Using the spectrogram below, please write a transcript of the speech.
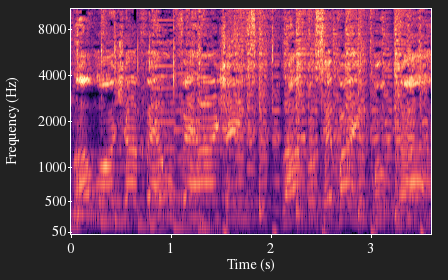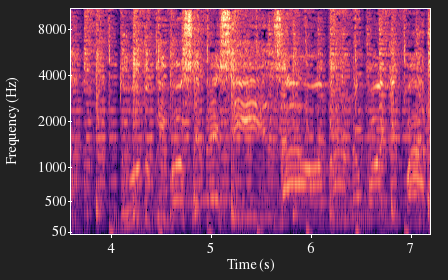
Na loja Ferro Ferragens Lá você vai encontrar tudo que você precisa, a obra não pode parar.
